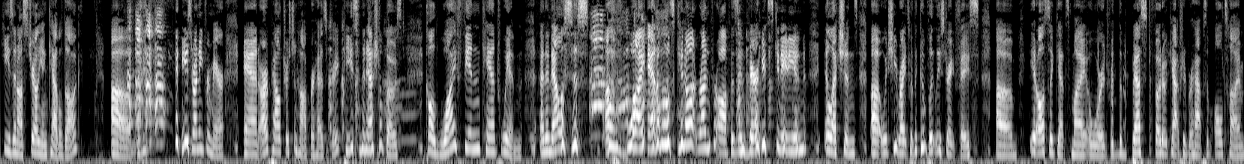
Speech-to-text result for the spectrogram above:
He's an Australian cattle dog. Um, he's running for mayor, and our pal Tristan Hopper has a great piece in the National Post called "Why Finn Can't Win," an analysis of why animals cannot run for office in various Canadian elections, uh, which he writes with a completely straight face. Um, it also gets my award for the best photo caption, perhaps of all time,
